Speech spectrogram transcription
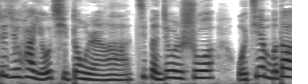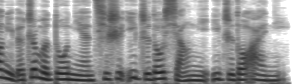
这句话尤其动人啊！基本就是说我见不到你的这么多年，其实一直都想你，一直都爱你，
